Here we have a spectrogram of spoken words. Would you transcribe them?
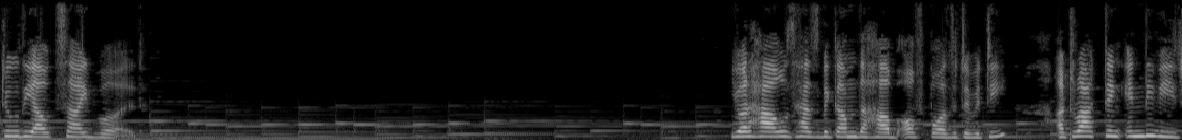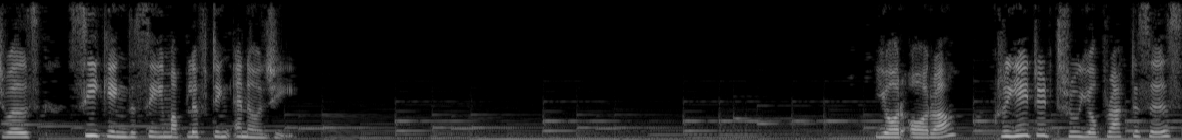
to the outside world. Your house has become the hub of positivity attracting individuals seeking the same uplifting energy. Your aura, created through your practices,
